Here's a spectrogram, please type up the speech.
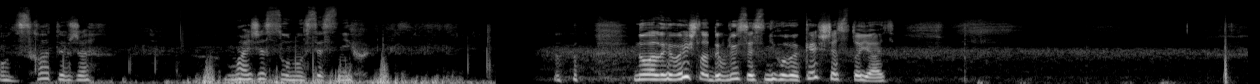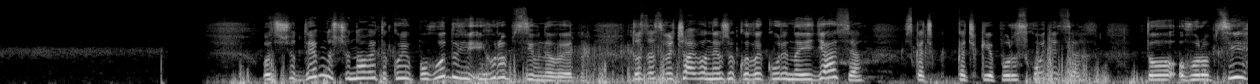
Он з хати вже майже сунувся сніг. Ну, але вийшла, дивлюся, сніговики ще стоять. От що дивно, що навіть такою погодою і горобців не видно. То зазвичай вони вже коли кури наїдяться, качки порозходяться, то горобці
